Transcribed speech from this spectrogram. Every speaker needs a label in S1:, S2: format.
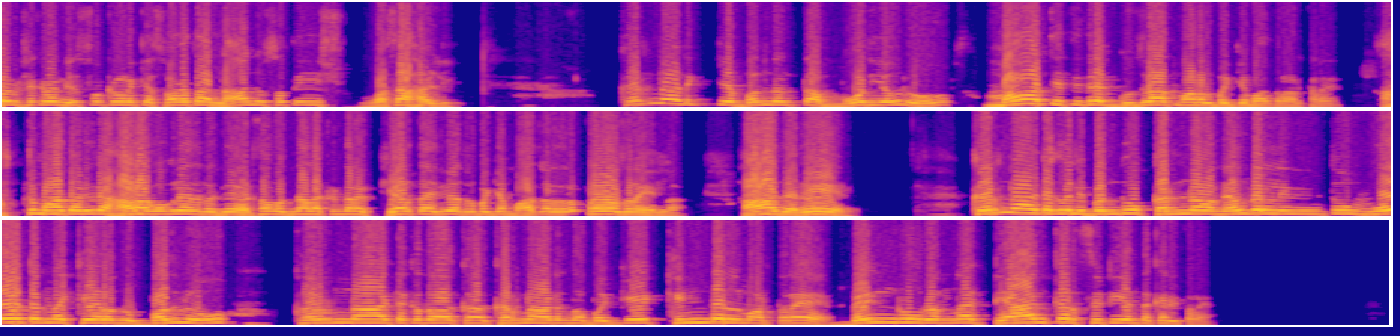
S1: ವೀಕ್ಷಕರ news four ಕನ್ನಡಕ್ಕೆ ಸ್ವಾಗತ. ನಾನು ಸತೀಶ್ ಹೊಸಹಳ್ಳಿ. ಕರ್ನಾಟಕಕ್ಕೆ ಬಂದಂತ ಮೋದಿಯವರು ಮಾತೆತ್ತಿದ್ರೆ ಗುಜರಾತ್ ಮಾಡಲ್ ಬಗ್ಗೆ ಮಾತನಾಡ್ತಾರೆ. ಅಷ್ಟು ಮಾತಾಡಿದ್ರೆ ಹಾಳಾಗೋಗ್ಲಿ. ಅದ್ರ ಎರಡ್ ಸಾವಿರದ ಹದಿನಾಲ್ಕರಿಂದ ನಾವು ಕೇಳ್ತಾ ಇದ್ವಿ. ಅದ್ರ ಬಗ್ಗೆ ಮಾತಾಡಿದ್ರೆ ಪ್ರಯೋಜನ ಇಲ್ಲ. ಆದರೆ ಕರ್ನಾಟಕದಲ್ಲಿ ಬಂದು ಕನ್ನಡ ನೆಲದಲ್ಲಿ ನಿಂತು ಓಟನ್ನ ಕೇಳೋದ್ರ ಬದಲು ಕರ್ನಾಟಕದ ಕರ್ನಾಟಕದ ಬಗ್ಗೆ ಕಿಂಡಲ್ ಮಾಡ್ತಾರೆ. ಬೆಂಗಳೂರನ್ನ ಟ್ಯಾಂಕರ್ ಸಿಟಿ ಅಂತ ಕರೀತಾರೆ.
